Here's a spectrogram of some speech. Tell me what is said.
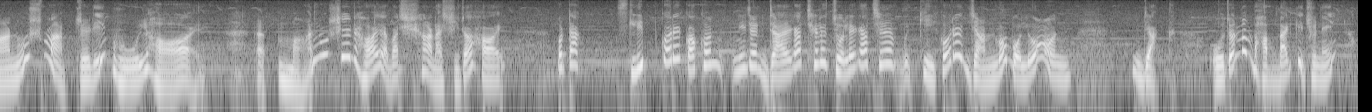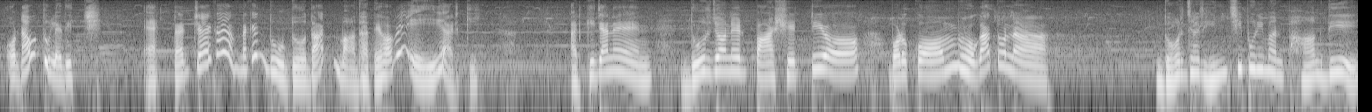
মানুষ মাত্রেরই ভুল হয়। মানুষের হয়, আবার সাঁড়াশিরও হয়। ওটা স্লিপ করে কখন নিজের জায়গা ছেড়ে চলে গেছে, কি করে জানব বলুন? যাক ও জন্য ভাববার কিছু নেই, ওটাও তুলে দিচ্ছি। একটার জায়গায় আপনাকে দুটো দাঁত বাঁধাতে হবে, এই আর কি। আর কি জানেন দুর্জনের পাশেরটিও বড় কম ভোগাতো না। দরজার ইঞ্চি পরিমাণ ফাঁক দিয়ে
